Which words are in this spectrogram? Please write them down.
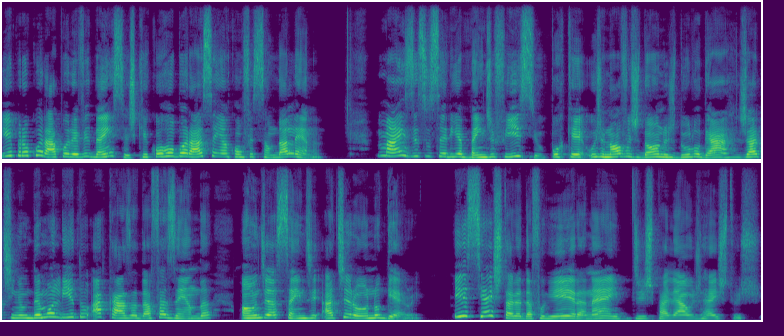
e procurar por evidências que corroborassem a confissão da Lena. Mas isso seria bem difícil, porque os novos donos do lugar já tinham demolido a casa da fazenda onde a Sandy atirou no Gary. E se a história da fogueira, né, e de espalhar os restos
